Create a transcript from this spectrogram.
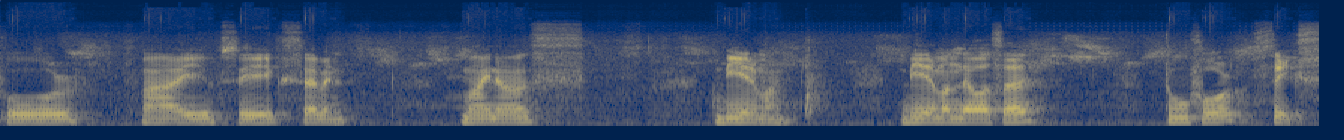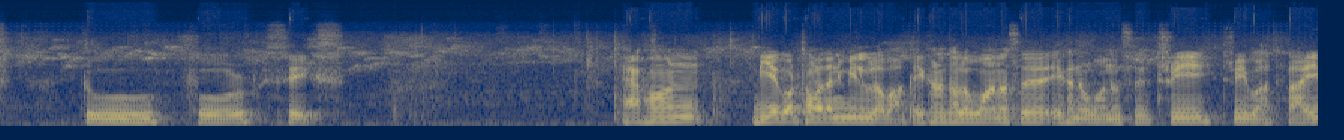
four five six seven minus B এর মান। বি এর মান দেওয়া আছে two four six two four six এখন বিয়ে করতে আমরা জানি মিলগুলো বাদ। এখানে তাহলে ওয়ান আছে, এখানে ওয়ান আছে। থ্রি থ্রি বাদ। ফাইভ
